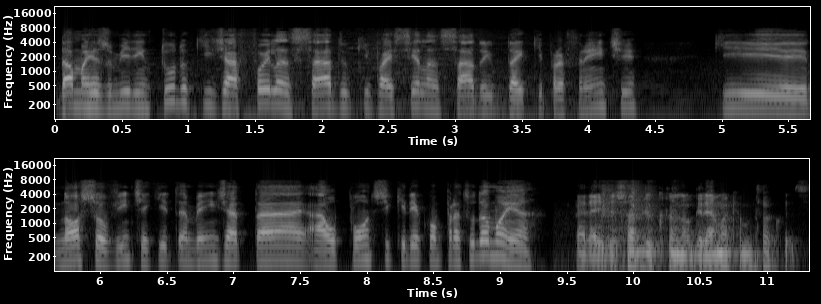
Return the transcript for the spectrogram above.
Dá uma resumida em tudo que já foi lançado, que vai ser lançado daqui pra frente. Que nosso ouvinte aqui também já tá ao ponto de querer comprar tudo amanhã. Peraí, deixa eu abrir o cronograma que é muita coisa.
